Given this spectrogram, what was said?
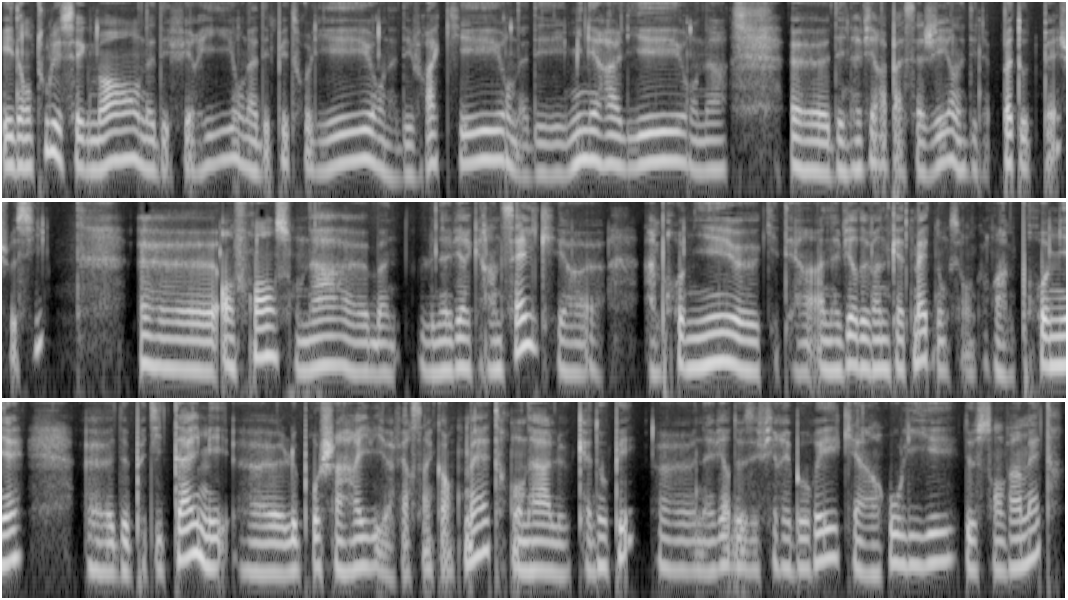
Et dans tous les segments, on a des ferries, on a des pétroliers, on a des vraquiers, on a des minéraliers, on a euh, des navires à passagers, on a des bateaux de pêche aussi. Euh, en France, on a bah, le navire Grain de Sel, qui est un premier euh, qui était un, navire de 24 mètres, donc c'est encore un premier euh, de petite taille, mais euh, le prochain arrive, il va faire 50 mètres. On a le Canopé, navire de Zéphyr et Boré, qui a un roulier de 120 mètres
